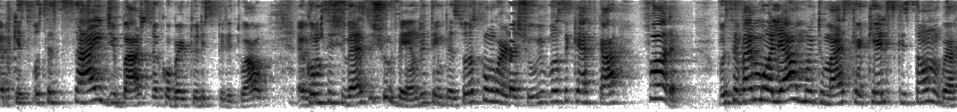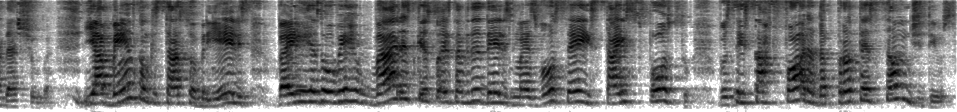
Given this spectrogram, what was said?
É porque se você sai debaixo da cobertura espiritual, é como se estivesse chovendo e tem pessoas com guarda-chuva e você quer ficar fora. Você vai molhar muito mais que aqueles que estão no guarda-chuva. E a bênção que está sobre eles vai resolver várias questões na vida deles, mas você está exposto. Você está fora da proteção de Deus.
